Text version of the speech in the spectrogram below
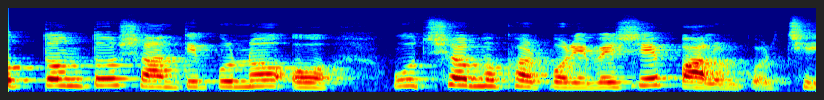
অত্যন্ত শান্তিপূর্ণ ও উৎসবমুখর পরিবেশে পালন করছি।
